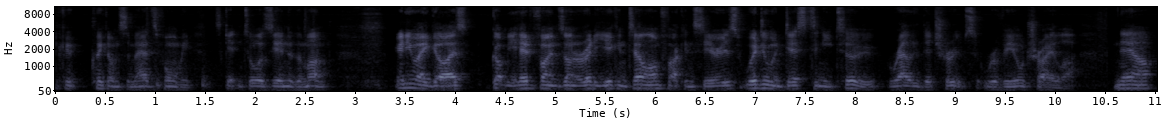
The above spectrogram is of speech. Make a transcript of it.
You could click on some ads for me. It's getting towards the end of the month. Anyway, guys, got my headphones on already. You can tell I'm fucking serious. We're doing Destiny 2 Rally the Troops reveal trailer. Now,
